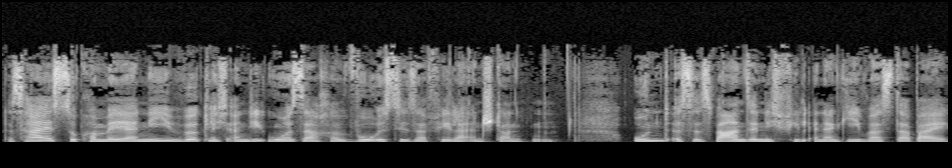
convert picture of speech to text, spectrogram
Das heißt, so kommen wir ja nie wirklich an die Ursache, wo ist dieser Fehler entstanden. Und es ist wahnsinnig viel Energie, was dabei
